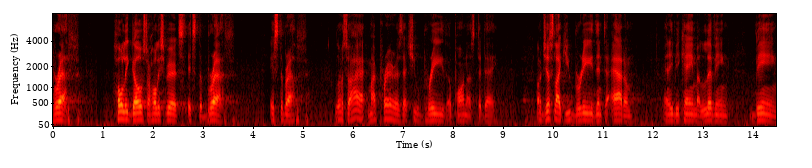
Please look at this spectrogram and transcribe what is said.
breath. Holy Ghost or Holy Spirit, it's, it's the breath. It's the breath. Lord, so I, my prayer is that you breathe upon us today. Or just like you breathed into Adam and he became a living being,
